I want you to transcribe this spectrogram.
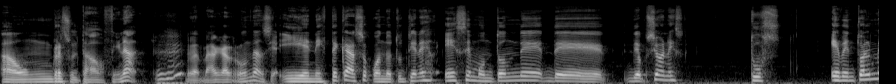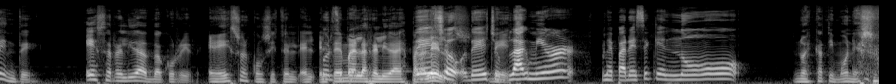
a un resultado final, valga la redundancia. Y en este caso, cuando tú tienes ese montón de, de- de opciones, tus, eventualmente esa realidad va a ocurrir. En eso consiste el, el- el tema de las realidades De paralelas. hecho, de hecho, Black Mirror me parece que no No escatimó en eso.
